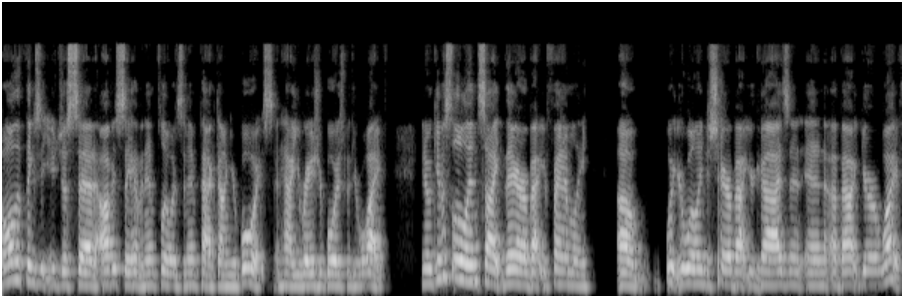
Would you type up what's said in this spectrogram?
all the things that you just said obviously have an influence and impact on your boys and how you raise your boys with your wife. You know, give us a little insight there about your family, uh, what you're willing to share about your guys and, and about your wife.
